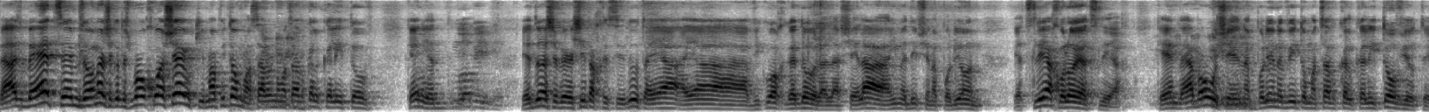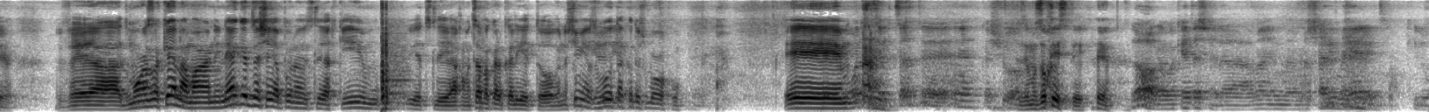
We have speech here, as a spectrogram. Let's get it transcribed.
ואז בעצם זה אומר שקדוש ברוך הוא אשם, כי מה פתאום, הוא עשה לנו מצב כלכלי טוב. כן, יד... ידוע שבראשית החסידות היה, היה ויכוח גדול על השאלה האם עדיף שנפוליאון יצליח או לא יצליח, כן, והיה ברור שנפוליאון הביא איתו מצב כלכלי טוב יותר. והאדמו"ר הזקן אמר, אני נגד זה שיפוליאון יצליח, כי אם הוא יצליח, המצב הכלכלי יהיה טוב, אנשים יעזבו את הקדוש ברוך הוא. למרות שזה קצת אה, קשור. זה מזוכיסטי, כן. לא, גם הקטע של המשל עם הילד. כאילו,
